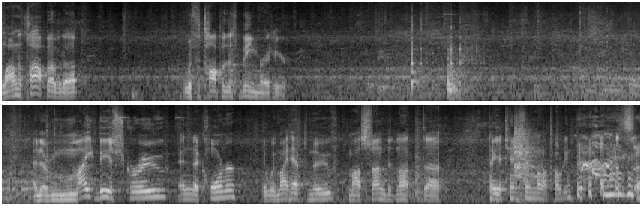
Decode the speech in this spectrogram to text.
Line the top of it up with the top of this beam right here. And there might be a screw in the corner that we might have to move. My son did not uh, pay attention when I told him. so,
